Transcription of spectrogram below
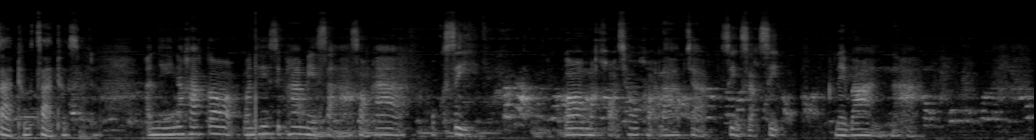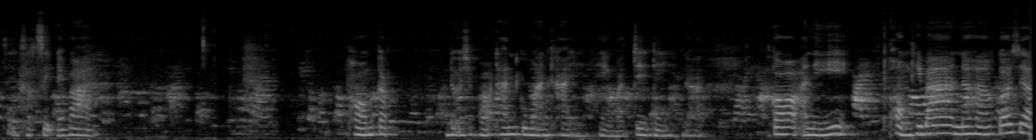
สาธุสาธุสาธุอันนี้นะคะก็วันที่15เมษายน2564ก็มาขอโชคขอลาบจากสิ่งศักดิ์สิทธิ์ในบ้านนะคะ สิ่งศักดิ์สิทธิ์ในบ้าน พร้อมกับ โดยเฉพาะท่านกุมารไข่แห่งวัดเจดีย์นะคะก็อันนี้ของที่บ้านนะคะก็จะ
